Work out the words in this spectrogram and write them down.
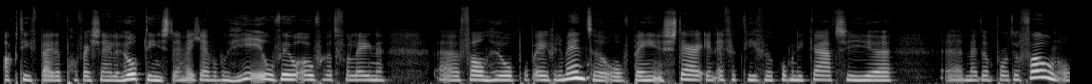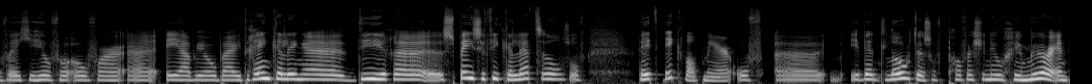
actief bij de professionele hulpdiensten en weet jij bijvoorbeeld heel veel over het verlenen uh, van hulp op evenementen? Of ben je een ster in effectieve communicatie uh, uh, met een portofoon? Of weet je heel veel over EHBO bij drenkelingen, dieren, specifieke letsels? Of weet ik wat meer? Of je bent lotus of professioneel grimeur en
